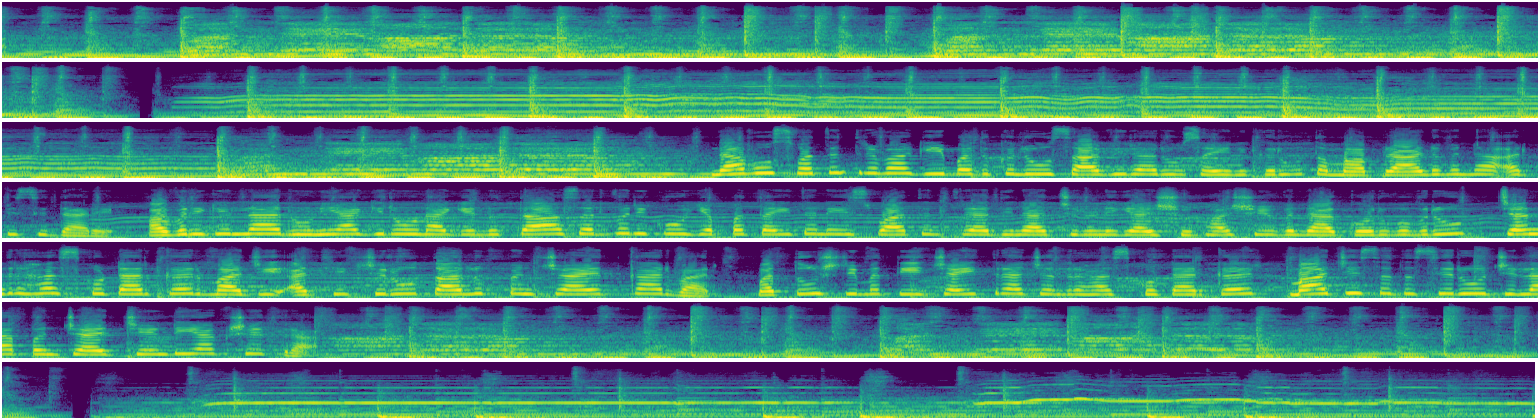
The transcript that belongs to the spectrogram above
ನಾವು ಸ್ವತಂತ್ರವಾಗಿ ಬದುಕಲು ಸಾವಿರಾರು ಸೈನಿಕರು ತಮ್ಮ ಪ್ರಾಣವನ್ನ ಅರ್ಪಿಸಿದ್ದಾರೆ. ಅವರಿಗೆಲ್ಲ ಋಣಿಯಾಗಿರೋಣ ಎನ್ನುತ್ತಾ ಸರ್ವರಿಗೂ ಎಪ್ಪತ್ತೈದನೇ ಸ್ವಾತಂತ್ರ್ಯ ದಿನಾಚರಣೆಯ ಶುಭಾಶಯವನ್ನ ಕೋರುವವರು ಚಂದ್ರಹಾಸ್ ಕೊಟಾರ್ಕರ್ ಮಾಜಿ ಅಧ್ಯಕ್ಷರು ತಾಲೂಕ್ ಪಂಚಾಯತ್ ಕಾರವಾರ್ ಮತ್ತು ಶ್ರೀಮತಿ ಚೈತ್ರಾ ಚಂದ್ರಹಾಸ್ ಕೊಟಾರ್ಕರ್ ಮಾಜಿ ಸದಸ್ಯರು ಜಿಲ್ಲಾ ಪಂಚಾಯತ್ ಚೆಂಡಿಯಾ ಕ್ಷೇತ್ರ.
